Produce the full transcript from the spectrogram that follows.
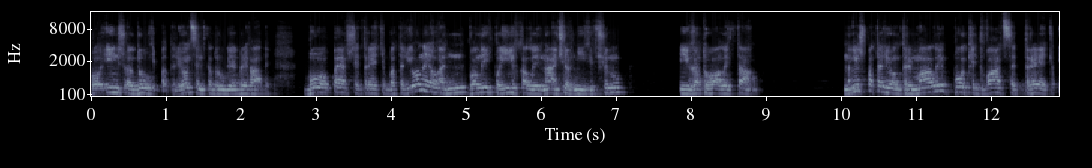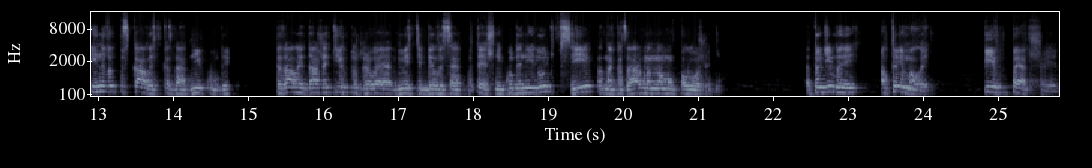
бо інший другий батальйон 72-ї бригади. Бо перші третій батальйони вони- поїхали на Чернігівщину і готувались там. Наш батальйон тримали, поки 23 і не випускали, сказав, нікуди. Сказали, навіть ті, хто живе в місті Білий Церква, теж нікуди не йдуть, всі на казарменному положенні. Тоді ми отримали пів першої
